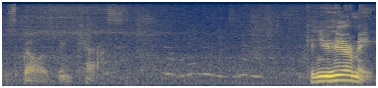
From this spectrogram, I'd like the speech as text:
The spell has been cast. Can you hear me?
